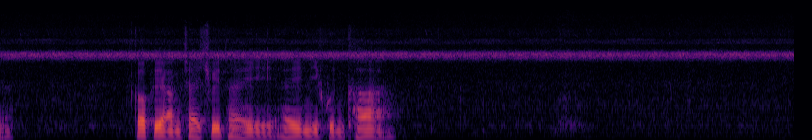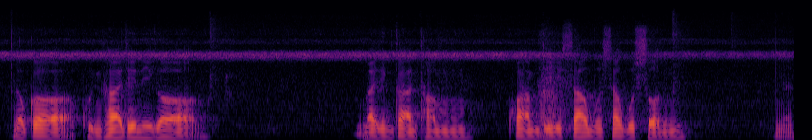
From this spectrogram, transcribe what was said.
นะก็พยายามใช้ชีวิตให้ให้มีคุณค่า แล้วก็คุณค่าที่นี่ก็ หมายถึงการทำความดีสร้างบุญสร้างบุศลนะ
